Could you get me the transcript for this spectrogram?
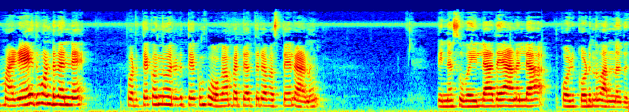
മഴയായതുകൊണ്ട് തന്നെ പുറത്തേക്കൊന്നും ഒരിടത്തേക്കും പോകാൻ പറ്റാത്തൊരവസ്ഥയിലാണ്. പിന്നെ സുഖമില്ലാതെയാണല്ല കോഴിക്കോട് നിന്ന് വന്നത്.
